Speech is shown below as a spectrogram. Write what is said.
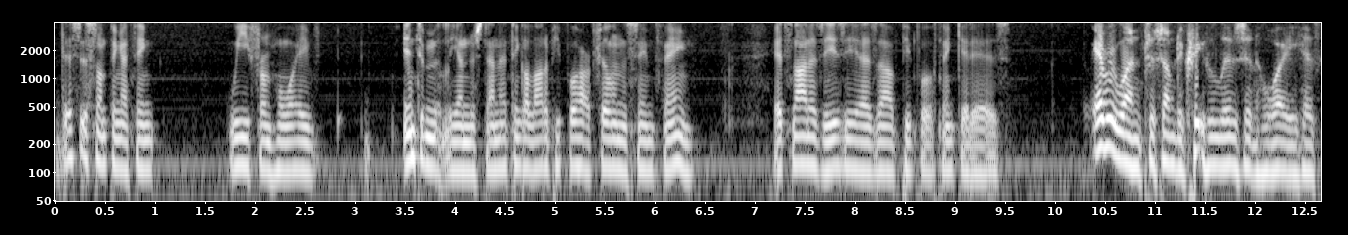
this is something I think we from Hawaii intimately understand. I think a lot of people are feeling the same thing. It's not as easy as uh, people think it is. Everyone, to some degree, who lives in Hawaii has.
